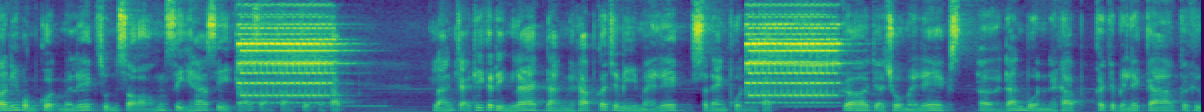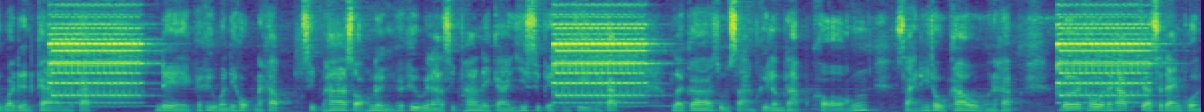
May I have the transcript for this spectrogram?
ตอนนี้ผมกดหมายเลข 02-454-9237 นะครับ หลังจากที่กระดิ่งแรกดังนะครับ ก็จะมีหมายเลขแสดงผลนะครับ ก็จะโชว์หมายเลขเด้านบนนะครับ ก็จะเป็นเลข 9 ก็คือว่าเดือน 9 นะครับ เดย์ก็คือวันที่ 6 นะครับ 1521 ก็คือเวลา 15นาฬิกา21 นาทีนะครับ แล้วก็ 03 คือลำดับของสายที่โทรเข้านะครับ เบอร์โทรนะครับจะแสดงผล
